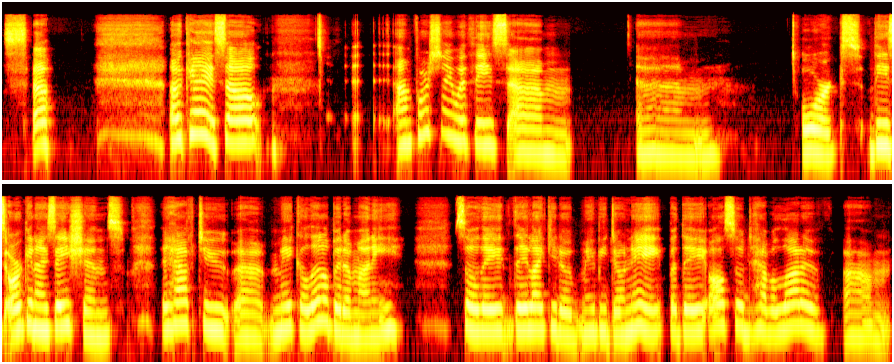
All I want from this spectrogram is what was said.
so okay so unfortunately with these um um orgs these organizations they have to uh, make a little bit of money. So they they like you to maybe donate but they also have a lot of um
